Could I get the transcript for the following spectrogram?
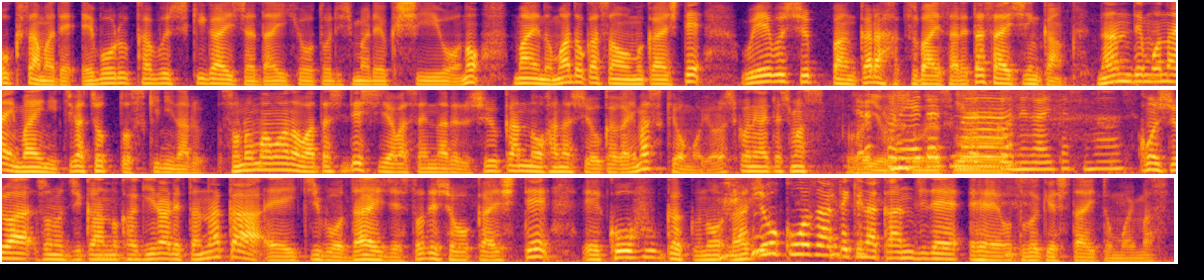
奥様でエボル株式会社代表取締役 CEO の前野まどかさんをお迎えして、ウェブ出版から発売された最新刊、何でもない毎日がちょっと好きになる、そのままの私で幸せになれる習慣のお話を伺います。今日もよろしくお願いいたします。よろしくお願いいたしますよろしくお願いいたします今週はその時間の限られた中、えー一部をダイジェストで紹介して、えー幸福学のラジオ講座的な感じで、えーお届けしたいと思います。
